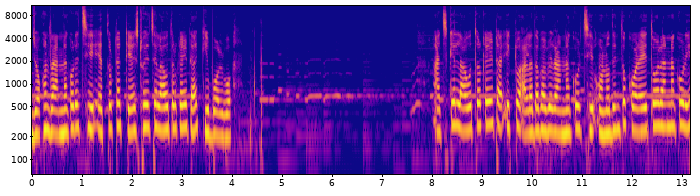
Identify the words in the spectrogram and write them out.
যখন রান্না করেছি, এতটা টেস্ট হয়েছে লাউ তরকারিটা, কি বলব? আজকে লাউ তরকারিটা একটু আলাদাভাবে রান্না করছি। অন্যদিন তো কড়াইতেও রান্না করি,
